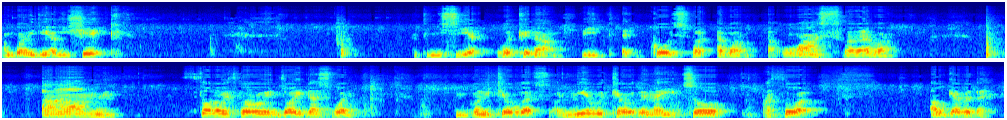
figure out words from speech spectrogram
I'm going to get a wee shake. Can you see it? Look at that bead. It goes forever. It lasts forever. Um, thoroughly, thoroughly enjoyed this one. I'm going to kill this. I nearly killed it tonight, so I thought I'll give it the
